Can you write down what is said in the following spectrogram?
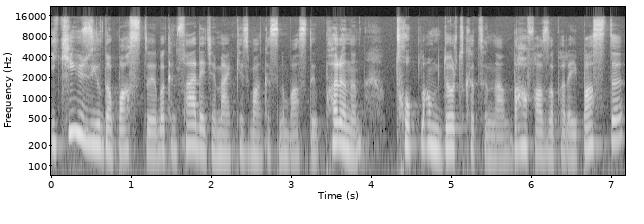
200 yılda bastığı bakın sadece Merkez Bankası'nın bastığı paranın toplam 4 katından daha fazla parayı bastı.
